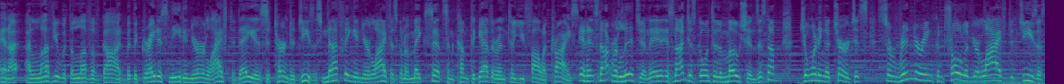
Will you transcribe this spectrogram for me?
And I, I love you with the love of God, but the greatest need in your life today is to turn to Jesus. Nothing in your life is going to make sense and come together until you follow Christ. And it's not religion, it's not just going through the motions, it's not joining a church, it's surrendering control of your life to Jesus.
